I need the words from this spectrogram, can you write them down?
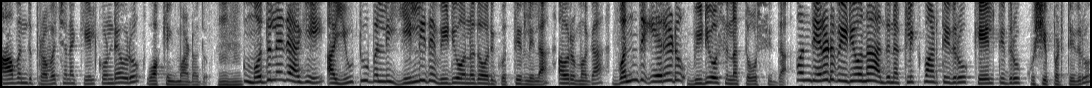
ಆ ಒಂದು ಪ್ರವಚನ ಕೇಳ್ಕೊಂಡೆ ಅವರು ವಾಕಿಂಗ್ ಮಾಡೋದು. ಮೊದಲನೇದಾಗಿ ಆ ಯೂಟ್ಯೂಬ್ ಅಲ್ಲಿ ಎಲ್ಲಿದೆ ವಿಡಿಯೋ ಅನ್ನೋದು ಅವ್ರಿಗೆ ಗೊತ್ತಿರ್ಲಿಲ್ಲ. ಅವ್ರ ಮಗ ಒಂದ್ ಎರಡು ವಿಡಿಯೋಸ್ನ ತೋರಿಸಿದ್ದ. ಒಂದ್ ಎರಡು ವಿಡಿಯೋನ ಅದನ್ನ ಕ್ಲಿಕ್ ಮಾಡ್ತಿದ್ರು, ಕೇಳ್ತಿದ್ರು, ಖುಷಿ ಪಡ್ತಿದ್ರು.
